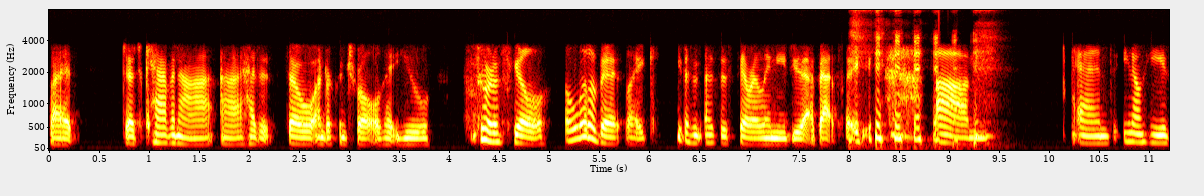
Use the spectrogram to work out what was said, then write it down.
But Judge Kavanaugh uh, has it so under control that you sort of feel a little bit like he doesn't necessarily need you that badly. um, and, you know, he's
